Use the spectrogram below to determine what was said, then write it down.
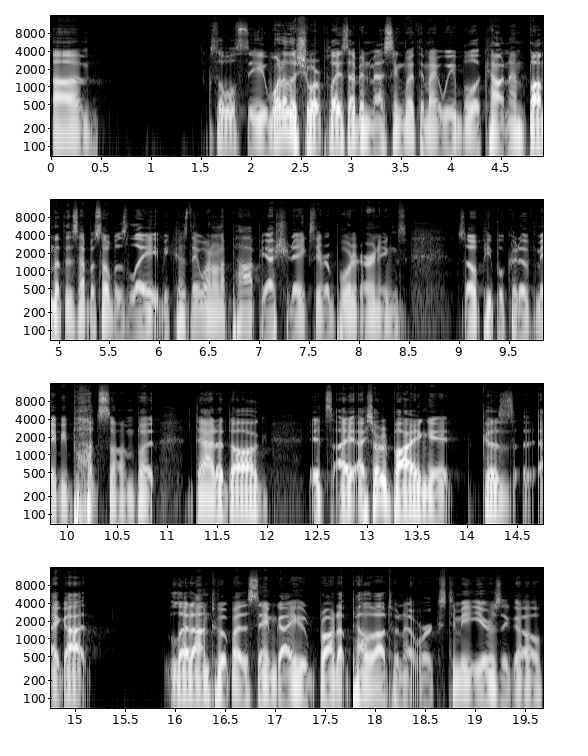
Um, so we'll see. One of the short plays I've been messing with in my Webull account, and I'm bummed that this episode was late because they went on a pop yesterday because they reported earnings so people could have maybe bought some. But Datadog, it's I, I started buying it because I got led onto it by the same guy who brought up Palo Alto Networks to me years ago,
